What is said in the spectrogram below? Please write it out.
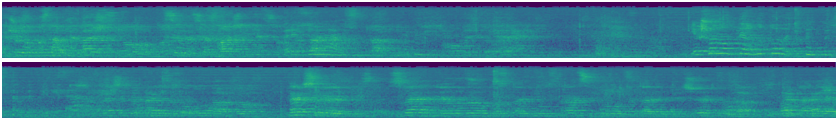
якщо ви поставите перше, то посилиться значення цього. Резонанс. Так. Якщо воно буде готове, то ми ставити. Перше питання було про перше звернення голови обласної адміністрації було питання бюджету і питання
